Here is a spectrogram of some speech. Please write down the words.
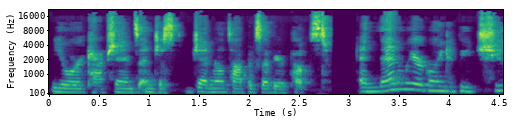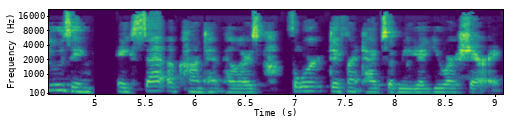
your captions and just general topics of your post. And then we are going to be choosing a set of content pillars for different types of media you are sharing.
